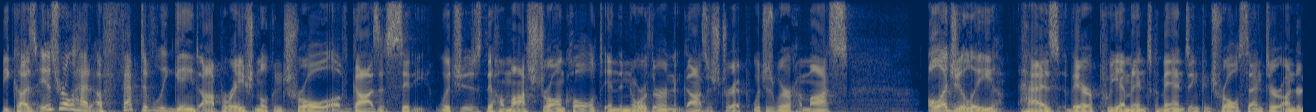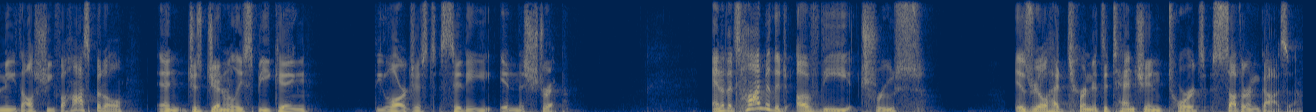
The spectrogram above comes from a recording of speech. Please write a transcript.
because Israel had effectively gained operational control of Gaza City, which is the Hamas stronghold in the northern Gaza Strip, which is where Hamas allegedly has their preeminent command and control center underneath Al Shifa Hospital, and just generally speaking, the largest city in the Strip. And at the time of the, of the truce, Israel had turned its attention towards southern Gaza,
